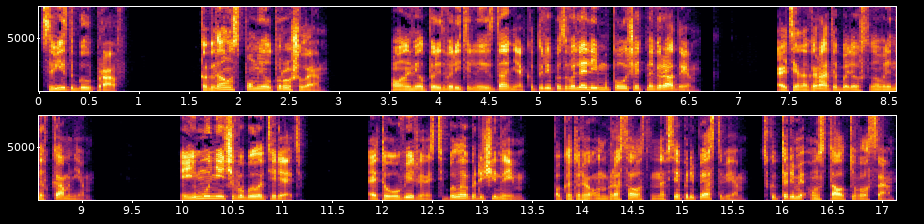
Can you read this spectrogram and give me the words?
Свист был прав. Когда он вспомнил прошлое, он имел предварительные издания, которые позволяли ему получать награды, эти награды были установлены в камне. И ему нечего было терять. Эта уверенность была причиной, по которой он бросался на все препятствия, с которыми он сталкивался.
